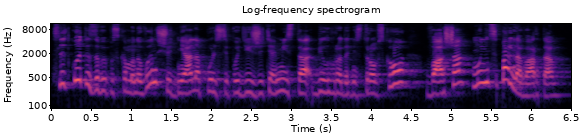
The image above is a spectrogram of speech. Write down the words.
Слідкуйте за випусками новин щодня на пульсі подій життя міста Білгорода Дністровського. Ваша муніципальна варта.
